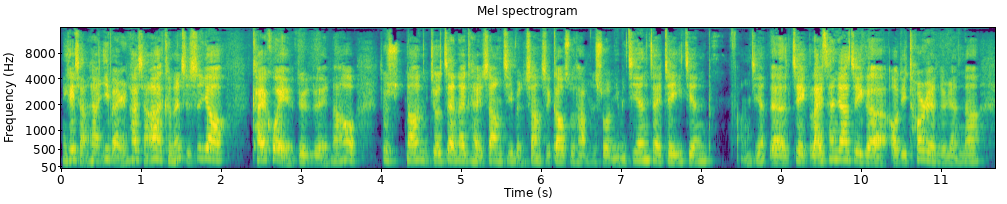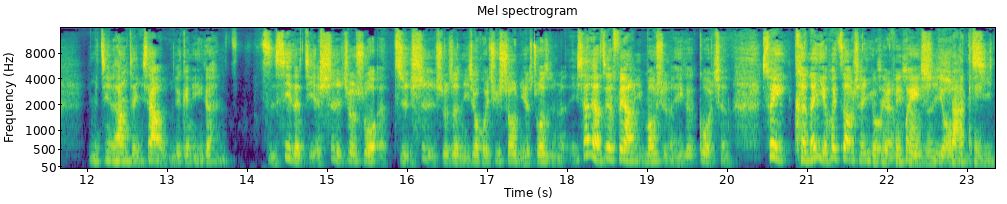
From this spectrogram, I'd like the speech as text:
你可以想象一百人，他想啊，可能只是要开会，对不对？然后就是，然后你就站在台上，基本上是告诉他们说，你们今天在这一间房间，呃，这来参加这个 auditorium 的人呢，你们基本上等一下，我们就给你一个很仔细的解释，就是说呃指示，说是你就回去收你的桌子什么。你想想，这个非常 emotional 的一个过程，所以可能也会造成有人会是有很急。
